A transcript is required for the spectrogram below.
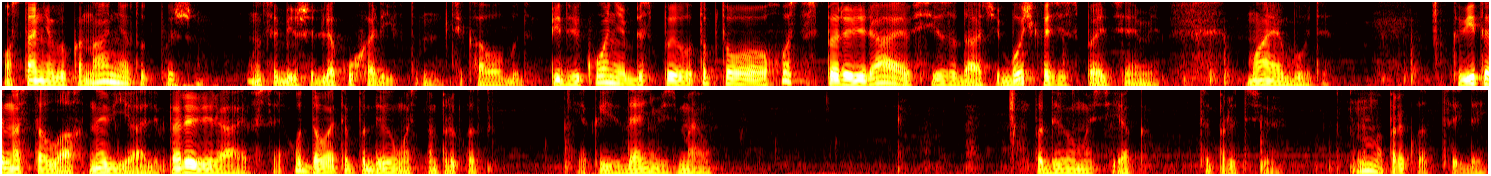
Останнє виконання тут пише. Ну, це більше для кухарів, там цікаво буде. Підвіконня без пилу. Тобто хостес перевіряє всі задачі. Бочка зі спеціями має бути. Квіти на столах, не в'ялі, перевіряє все. От давайте подивимось, наприклад, якийсь день візьмемо. Подивимось, як це працює. Ну, наприклад, цей день.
